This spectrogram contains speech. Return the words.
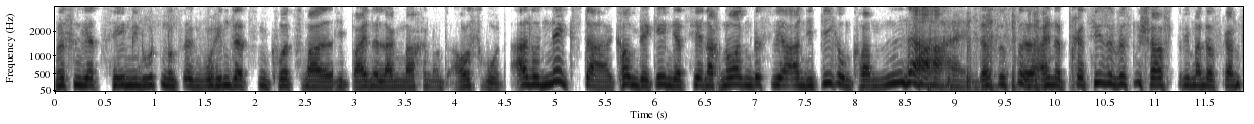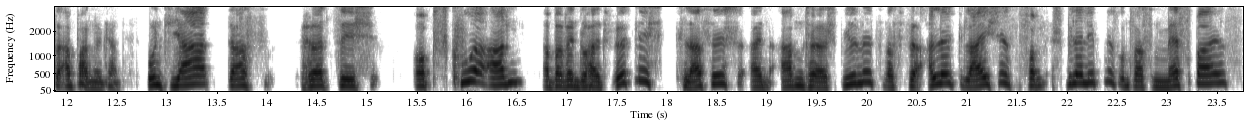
müssen wir zehn Minuten uns irgendwo hinsetzen, kurz mal die Beine lang machen und ausruhen. Also nix da. Komm, wir gehen jetzt hier nach Norden, bis wir an die Biegung kommen. Nein, das ist äh, eine präzise Wissenschaft, wie man das Ganze abhandeln kann. Und ja, das hört sich obskur an, aber wenn du halt wirklich klassisch ein Abenteuer spielen willst, was für alle gleich ist vom Spielerlebnis und was messbar ist,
